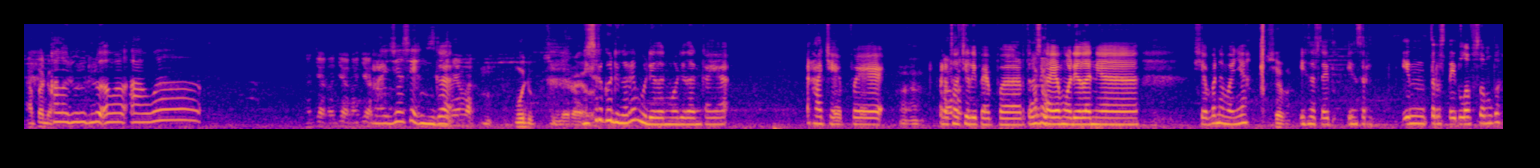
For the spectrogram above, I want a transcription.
apa dong Kalau dulu dulu awal awal Raja, Raja, Raja. Raja sih enggak. Cinderella. Waduh Cinderella Justru gue dengernya modelan-modelan kayak RHCP, Heeh. Red Hot Chili Pepper, terus Waduh. kayak modelannya siapa namanya? siapa Insert insert Interstate Love Song tuh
